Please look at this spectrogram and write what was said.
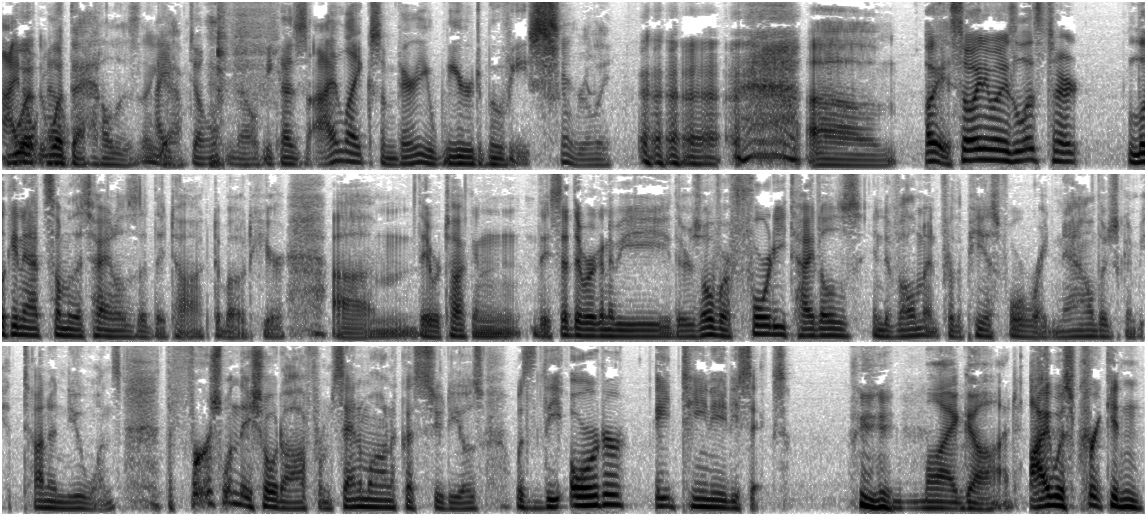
I what, don't know. what the hell is? I Yeah, don't know because I like some very weird movies. really. um, okay, so anyways, let's start looking at some of the titles that they talked about here. Um, they were talking. They said there were going to be. There's over 40 titles in development for the PS4 right now. There's going to be a ton of new ones. The first one they showed off from Santa Monica Studios was The Order 1886. My God. I was freaking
